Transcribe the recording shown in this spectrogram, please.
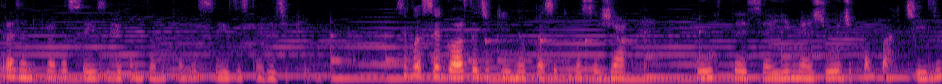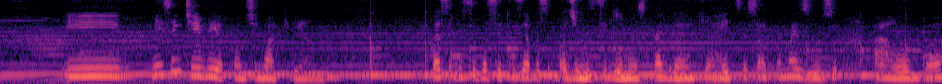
trazendo para vocês e recontando para vocês histórias de crime. Se você gosta de crime, eu peço que você já curta esse aí, me ajude, compartilhe e me incentive a continuar criando. Peço que se você quiser, você pode me seguir no Instagram, que é a rede social que eu mais uso, arroba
